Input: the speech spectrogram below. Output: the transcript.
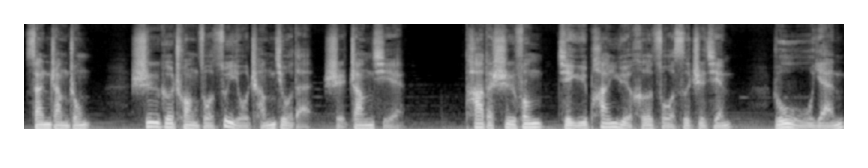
三章中，诗歌创作最有成就的是张协。他的诗风介于潘岳和左思之间，如五言、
